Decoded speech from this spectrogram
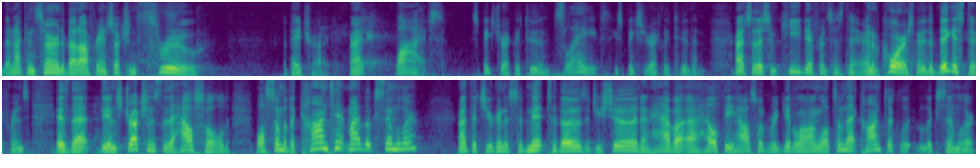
They're not concerned about offering instruction through the patriarch, right? Wives, he speaks directly to them. Slaves, he speaks directly to them. Right? So there's some key differences there. And of course, maybe the biggest difference is that the instructions to the household, while some of the content might look similar, right? That you're going to submit to those that you should and have a, a healthy household where you get along. Well, some of that content lo- looks similar.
